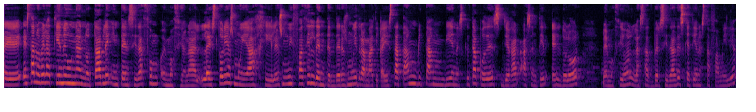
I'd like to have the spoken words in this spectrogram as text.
Eh, esta novela tiene una notable intensidad emocional. La historia es muy ágil, es muy fácil de entender, es muy dramática y está tan, tan bien escrita, puedes llegar a sentir el dolor, la emoción, las adversidades que tiene esta familia,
